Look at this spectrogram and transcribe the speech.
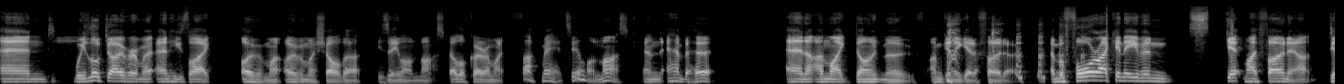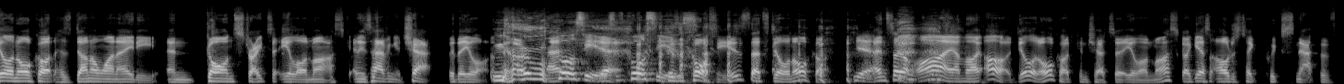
and we looked over him, and he's like, over my over my shoulder is Elon Musk. I look over, I'm like, fuck man, it's Elon Musk and Amber Heard. And I'm like, don't move. I'm going to get a photo. and before I can even get my phone out, Dylan Alcott has done a 180 and gone straight to Elon Musk and is having a chat with Elon. No, Of course he is. Of course he Because is. of course he is. That's Dylan Alcott. Yeah. And so I am like, oh, Dylan Alcott can chat to Elon Musk. I guess I'll just take a quick snap of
